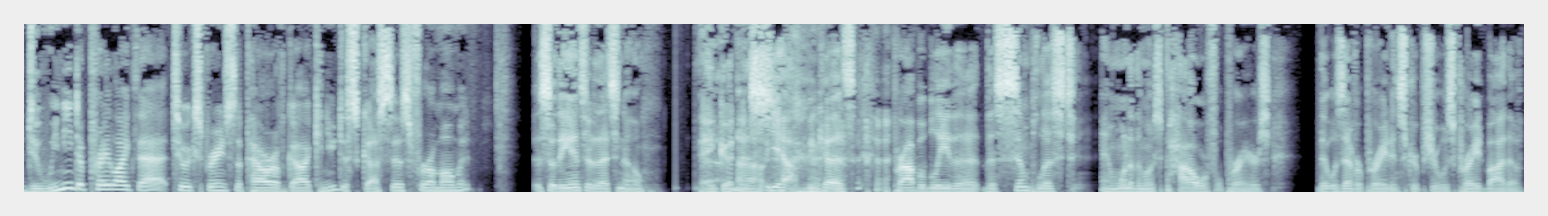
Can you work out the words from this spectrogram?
do we need to pray like that to experience the power of God? Can you discuss this for a moment? So the answer to that's no. Thank goodness. Uh, yeah, because probably the the simplest and one of the most powerful prayers that was ever prayed in Scripture was prayed by the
